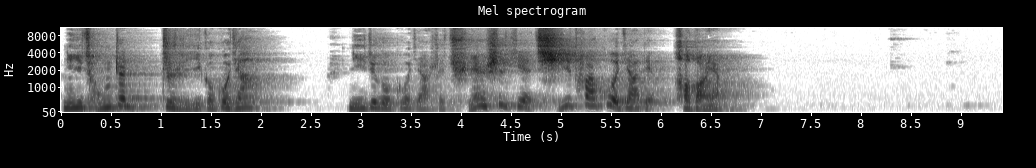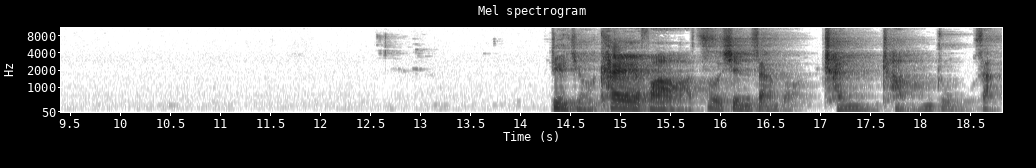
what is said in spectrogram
你从政治理一个国家，你这个国家是全世界其他国家的好榜样，这叫开发自信三宝。成常住三宝，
